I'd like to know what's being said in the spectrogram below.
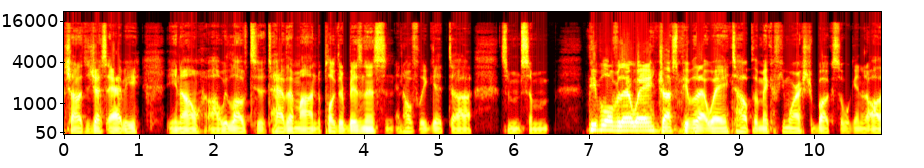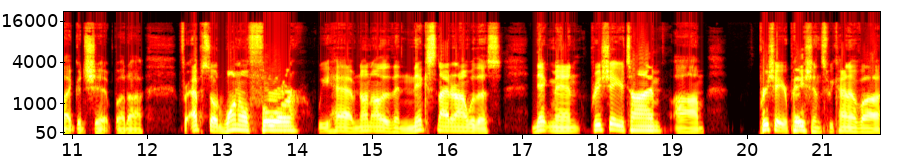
Shout out to Jess Abbey. You know, uh, we love to, to have them on to plug their business and, and hopefully get uh, some some people over their way, drive some people that way to help them make a few more extra bucks. So we'll get into all that good shit. But uh, for episode 104, we have none other than Nick Snyder on with us. Nick, man, appreciate your time. Um, appreciate your patience. We kind of uh,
